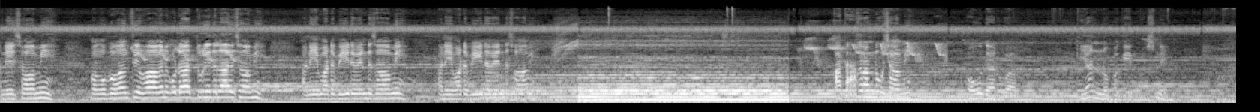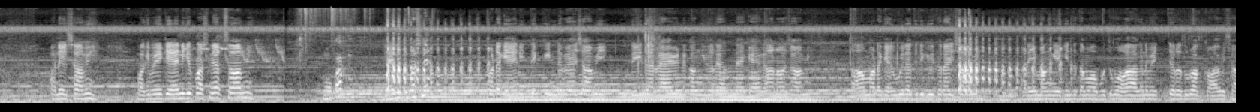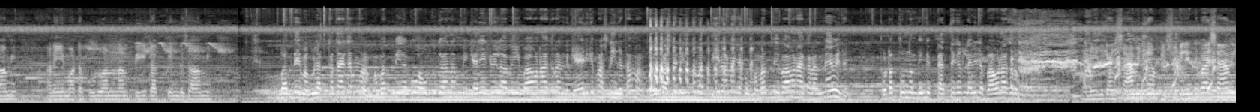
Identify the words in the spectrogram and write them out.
මං ඔබ වහන්සේ හොයාගෙන ගොඩාක් දුර ඉඳලා ආවේ ස්වාමී. අනේ මට පිහිට වෙන්න ස්වාමී. අනේ මට පිහිට වෙන්න ස්වාමී. කතා කරන්නකෝ ස්වාමී. ඔව් දරුවා. කියන්න ඔබගේ ප්‍රශ්නය. අනේ ස්වාමී මගේ මේ ගෑනිගේ ප්‍රශ්නයක් ස්වාමී. මොකක්? ගෑනිගේ ප්‍රශ්නයක්? මට ගෑනිත් එක්ක ඉන්න බෑ ස්වාමී. උදේ ඉඳන් රෑ වෙනකන් ඉවරයක් නැහැ කෑ ගහනවා ස්වාමී. තාම මට ගැහුවේ නැති ටික විතරයි ස්වාමී. අනේ මං ඒකින්ද තමයි ඔබතුම හොයාගෙන මෙච්චර දුරක් ආවේ ස්වාමී. අනේ මට පුළුවන් නම් පිහිටක් වෙන්න ස්වාමී. ඔබත් මේ මගුලක් කතා කරනවා මමත් මේ යකෝ අවුරුදු ගානක් මේ කැලේට වෙලා මේ භාවනා කරන්න ගෑණිගේ ප්‍රශ්නේ ඉඳ තමයි. ඔය ප්‍රශ්නේ විසඳුමක් තියෙනවා නම් යකෝ මමත් මේ භාවනා කරන්නේ නැහැ මෙතන. තොටත් උන්නම් මේ මේ පැත්තකට ඇවිල්ලා භාවනා කරමු. අනේ නිකන් ශාමි නිකන් පිස්සු කෙලින්න බෑ ශාමි.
